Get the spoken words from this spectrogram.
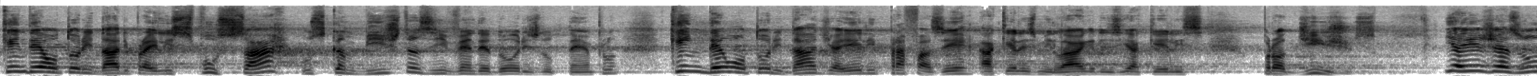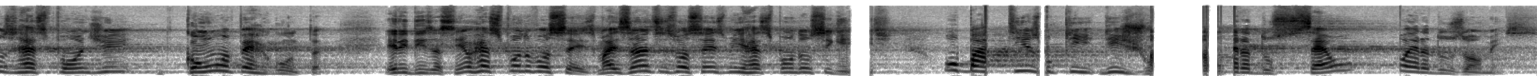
Quem deu autoridade para ele expulsar os cambistas e vendedores do templo? Quem deu autoridade a ele para fazer aqueles milagres e aqueles prodígios? E aí Jesus responde com uma pergunta. Ele diz assim: Eu respondo vocês, mas antes vocês me respondam o seguinte: o batismo de João era do céu ou era dos homens?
